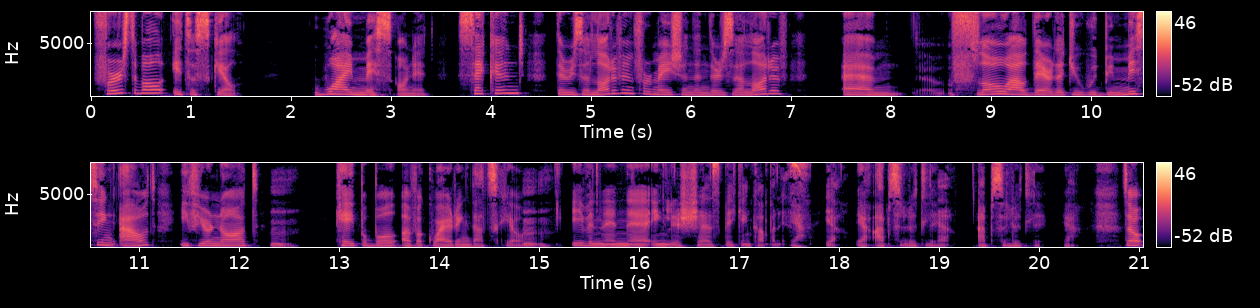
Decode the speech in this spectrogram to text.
First of all it's a skill. Why miss on it second there is a lot of information and there's a lot of um, flow out there that you would be missing out if you're not Mm. capable of acquiring that skill Mm. even in uh, English uh, speaking companies. Yeah. yeah. Yeah, absolutely. Yeah. Absolutely. Yeah. So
